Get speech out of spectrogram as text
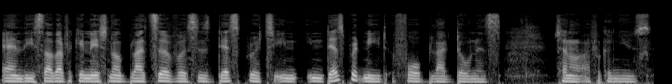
and the South African National Blood Service is desperate in, in desperate need for blood donors. Channel Africa News.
